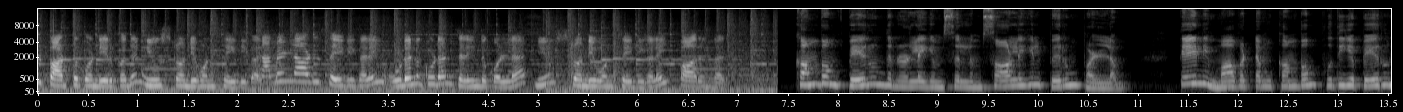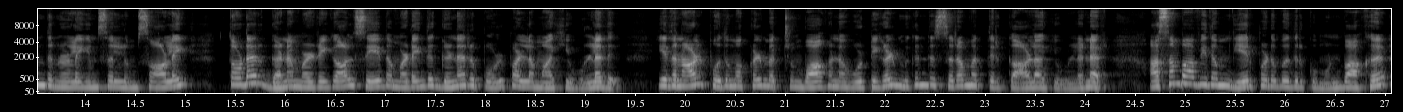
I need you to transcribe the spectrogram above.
நீங்கள் பார்த்து கொண்டிருப்பது நியூஸ் டுவெண்டி ஒன் செய்திகள். தமிழ்நாடு செய்திகளை உடனுக்குடன் தெரிந்து கொள்ள நியூஸ் டுவெண்டி ஒன் செய்திகளை பாருங்கள். கம்பம் பேருந்து நிலையம் செல்லும் சாலையில் பெரும் பள்ளம். தேனி மாவட்டம் கம்பம் புதிய பேருந்து நிலையம் செல்லும் சாலை தொடர் கனமழையால் சேதமடைந்து கிணறு போல் பள்ளமாகி உள்ளது இதனால் பொதுமக்கள் மற்றும் வாகன ஓட்டிகள் மிகுந்த சிரமத்திற்கு ஆளாகியுள்ளனர். அசம்பாவிதம் ஏற்படுவதற்கு முன்பாக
